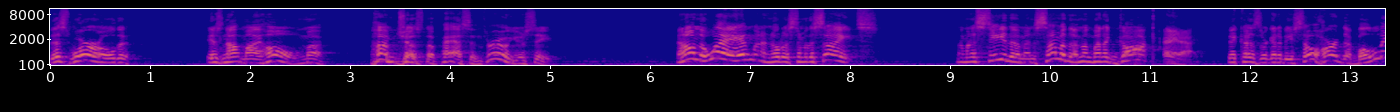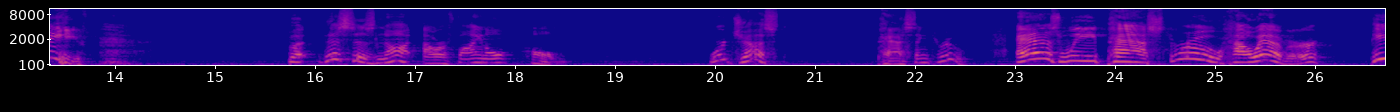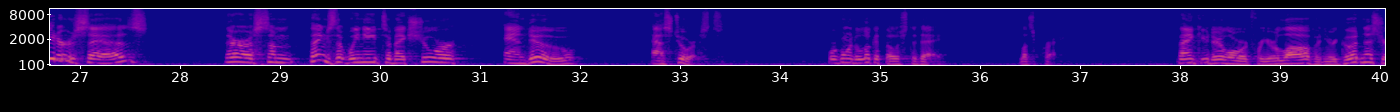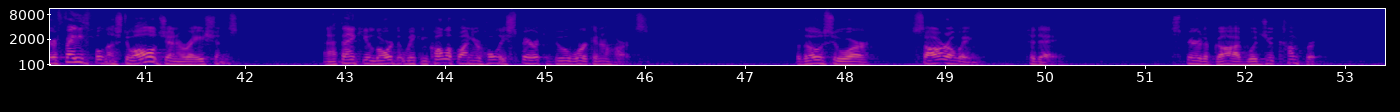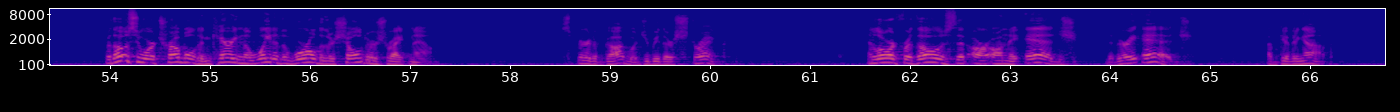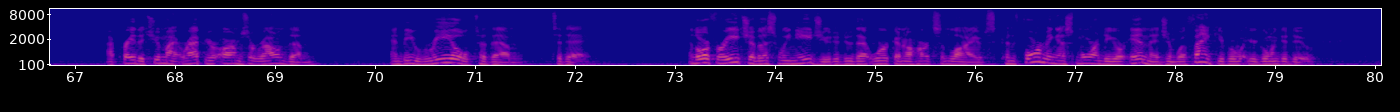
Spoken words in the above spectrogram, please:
This world is not my home. I'm just a passing through, you see. And on the way, I'm going to notice some of the sights. I'm going to see them, and some of them I'm going to gawk at because they're going to be so hard to believe. But this is not our final home. We're just passing through. As we pass through, however, Peter says there are some things that we need to make sure and do as tourists. We're going to look at those today. Let's pray. Thank you, dear Lord, for your love and your goodness, your faithfulness to all generations. And I thank you, Lord, that we can call upon your Holy Spirit to do a work in our hearts. For those who are sorrowing today, Spirit of God, would you comfort? For those who are troubled and carrying the weight of the world on their shoulders right now, Spirit of God, would you be their strength? And Lord, for those that are on the edge, the very edge of giving up, I pray that you might wrap your arms around them and be real to them today. And Lord, for each of us, we need you to do that work in our hearts and lives, conforming us more into your image, and we'll thank you for what you're going to do.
